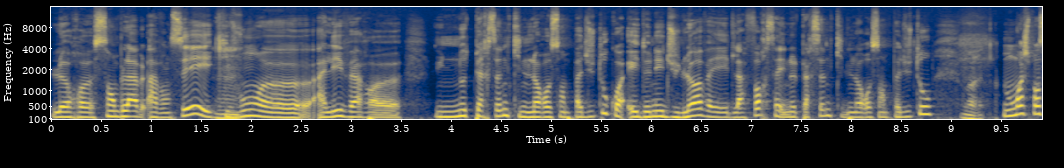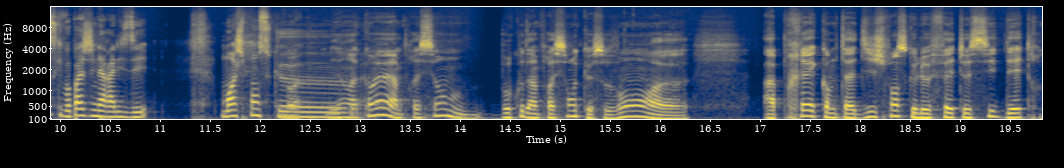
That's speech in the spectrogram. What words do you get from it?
leurs semblables avancer et qui Mm. vont aller vers une autre personne qui ne leur ressemble pas du tout, quoi, et donner du love et de la force à une autre personne qui ne leur ressemble pas du tout. Ouais. Moi, je pense qu'il ne faut pas généraliser. Moi, je pense que. Ouais. On a quand même l'impression, beaucoup d'impression que souvent, euh, après, comme tu as dit, je pense que le fait aussi d'être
